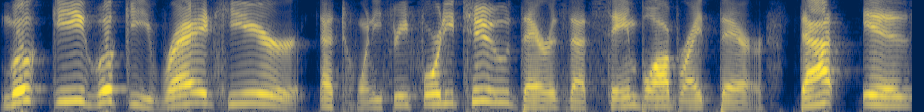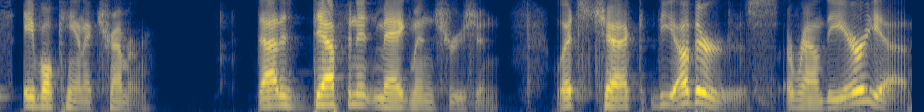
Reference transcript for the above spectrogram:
Looky, looky, right here at 2342, there is that same blob right there. That is a volcanic tremor. That is definite magma intrusion. Let's check the others around the area.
